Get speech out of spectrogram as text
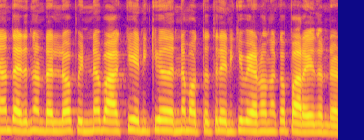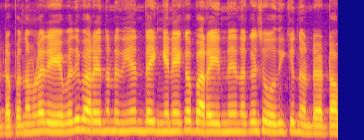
ഞാൻ തരുന്നുണ്ടല്ലോ. പിന്നെ ബാക്കി എനിക്ക് തന്നെ മൊത്തത്തിൽ എനിക്ക് വേണമെന്നൊക്കെ പറയുന്നുണ്ട് കേട്ടോ. അപ്പോൾ നമ്മളെ രേവതി പറയുന്നുണ്ട് നീ എന്താ ഇങ്ങനെയൊക്കെ പറയുന്നതെന്നൊക്കെ ചോദിക്കുന്നുണ്ട് കേട്ടോ.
